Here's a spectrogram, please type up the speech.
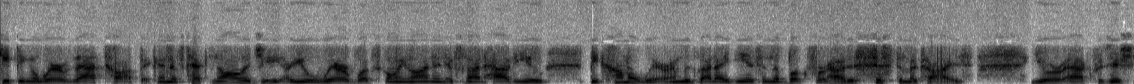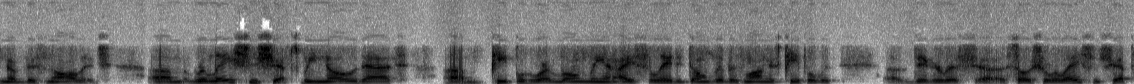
keeping aware of that topic and of technology. Are you aware of what's going on? And if not, how do you become aware? And we've got ideas in the book for how to systematize your acquisition of this knowledge. Um, relationships, we know that um, people who are lonely and isolated don't live as long as people with uh, vigorous uh, social relationships.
